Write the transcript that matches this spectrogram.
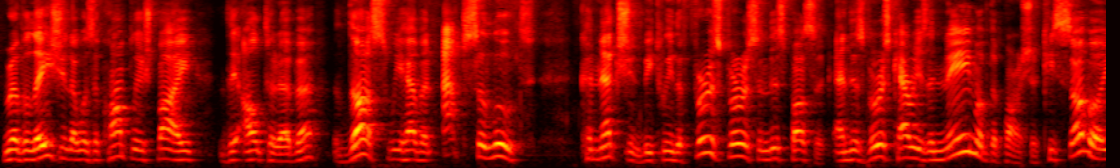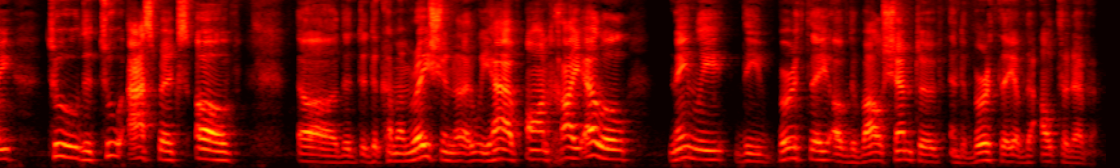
revelation that was accomplished by the Alter Rebbe. Thus, we have an absolute connection between the first verse in this pasuk, and this verse carries the name of the parsha, kisavoy, to the two aspects of uh, the, the, the, commemoration that we have on Chai Elul, namely the birthday of the Baal Shem Tov and the birthday of the Alter Rebbe.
